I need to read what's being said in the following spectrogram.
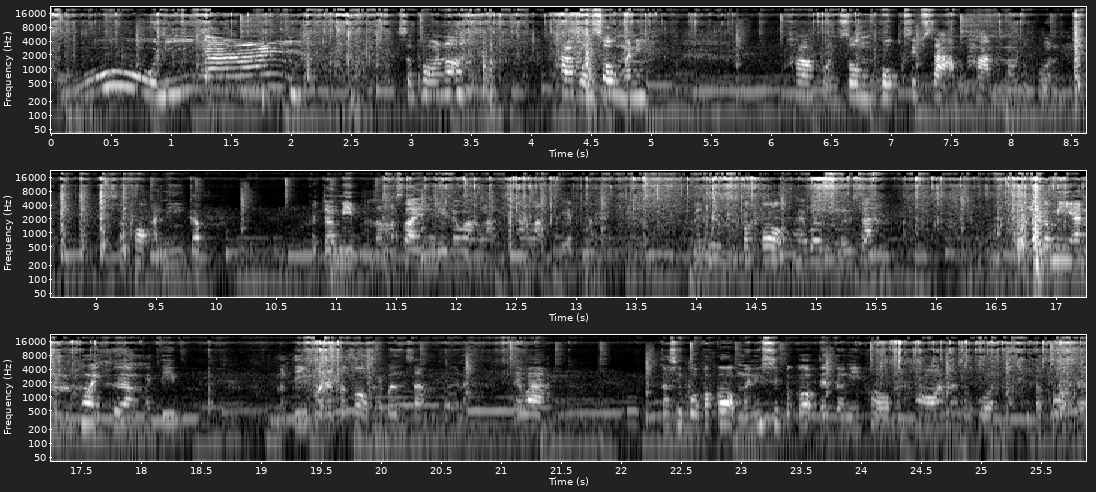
โอ้นี่ไงสปอเนาะค่าขนส่งมานี่ ค่าขนส่งหกสิบสามพันเนาะทุกคนเฉพาะอันนี้กับกับเจ้านิดอันนั้นมาใส่ให้ได้ในวางหลังข้างหลังเก็ตนะไม่ถึงประกอบให้เบิ่งเลยจ้ะแล้วก็มีอันห้อยเครื่องมตตีแมตตีบได้ประกอบให้เบิ่งซ้ำมือนะแต่ว่าก็สิบประกอบมือนี้สิประกอบแต่ตัวนี้พอมันฮ้อนนะทุกคนสิประกอบแต่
